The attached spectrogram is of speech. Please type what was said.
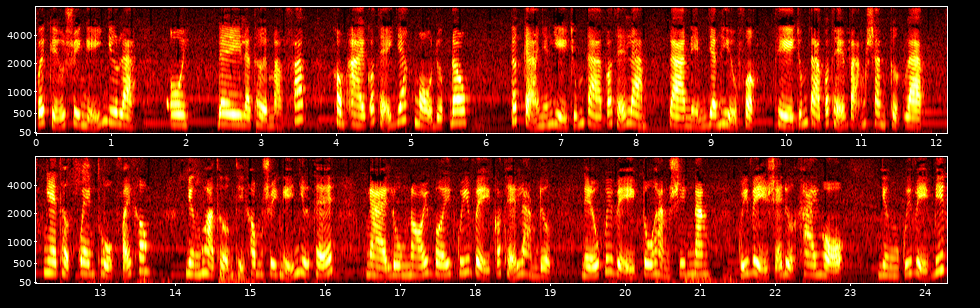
với kiểu suy nghĩ như là Ôi, đây là thời mạt Pháp, không ai có thể giác ngộ được đâu. Tất cả những gì chúng ta có thể làm là niệm danh hiệu Phật thì chúng ta có thể vãng sanh cực lạc. Nghe thật quen thuộc phải không? Nhưng Hòa Thượng thì không suy nghĩ như thế. Ngài luôn nói với quý vị có thể làm được. Nếu quý vị tu hành siêng năng, quý vị sẽ được khai ngộ. Nhưng quý vị biết,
